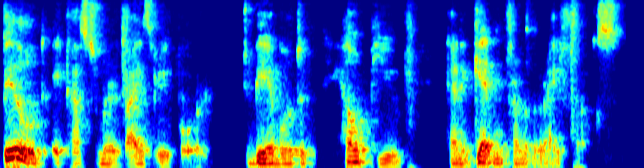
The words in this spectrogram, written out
build a customer advisory board to be able to help you kind of get in front of the right folks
